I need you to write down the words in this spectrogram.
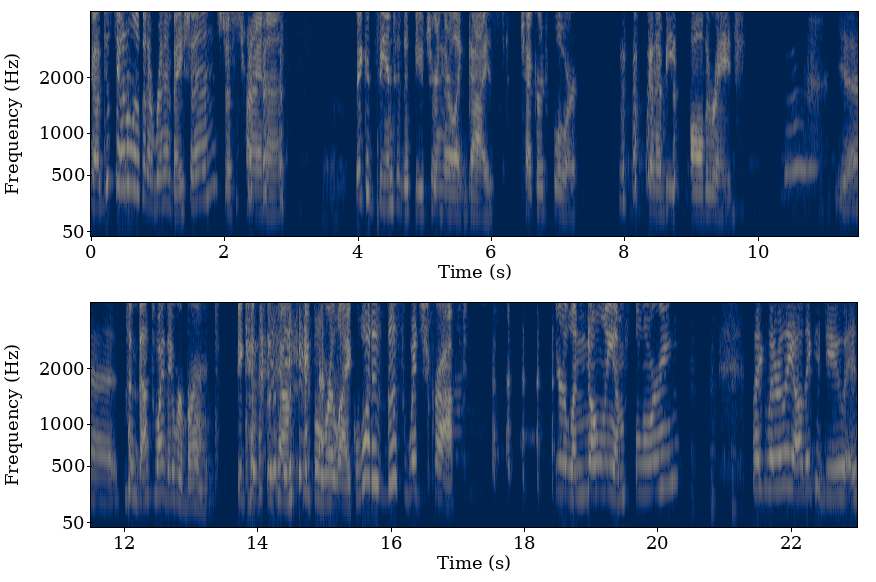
Yeah just doing a little bit of renovations just trying to they could see into the future and they're like guys checkered floor it's gonna be all the rage. Yes. that's why they were burned because the townspeople were like what is this witchcraft? Your linoleum flooring? Like literally all they could do is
